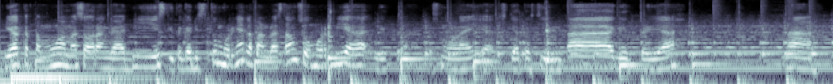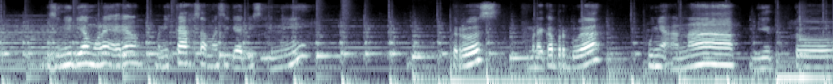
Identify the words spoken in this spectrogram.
dia ketemu sama seorang gadis gitu. Gadis itu umurnya 18 tahun seumur dia gitu. Terus mulai ya jatuh cinta gitu ya. Nah, di sini dia mulai akhirnya menikah sama si gadis ini. Terus mereka berdua punya anak gitu.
